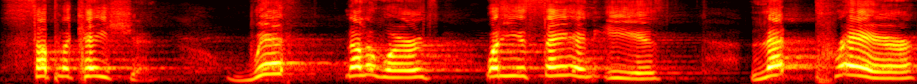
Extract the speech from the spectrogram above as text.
supplication, with, in other words, what he is saying is let prayer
